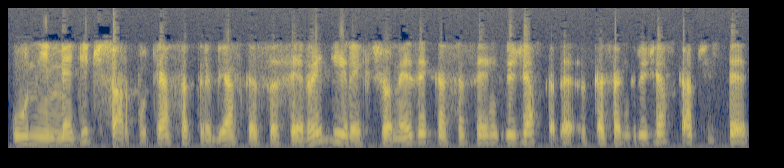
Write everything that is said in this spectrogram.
unii medici s-ar putea să trebuiască să se redirecționeze ca să se îngrijească, de, ca să îngrijească aceste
